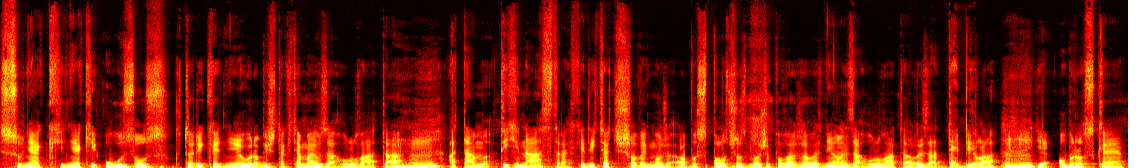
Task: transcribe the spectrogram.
sú nejaký, nejaký úzus, ktorý keď neurobiš, tak ťa majú za hulváta uh-huh. a tam tých nástrah, kedy ťa človek môže, alebo spoločnosť môže považovať nielen za hulváta, ale za debila, uh-huh. je obrovské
